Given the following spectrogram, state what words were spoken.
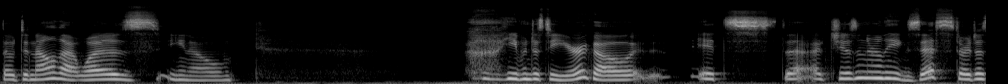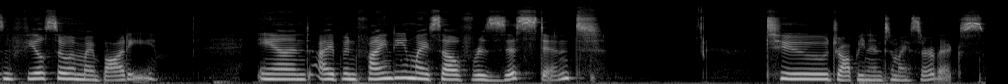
the Danelle that was you know even just a year ago, it's uh, she doesn't really exist or doesn't feel so in my body. And I've been finding myself resistant to dropping into my cervix,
